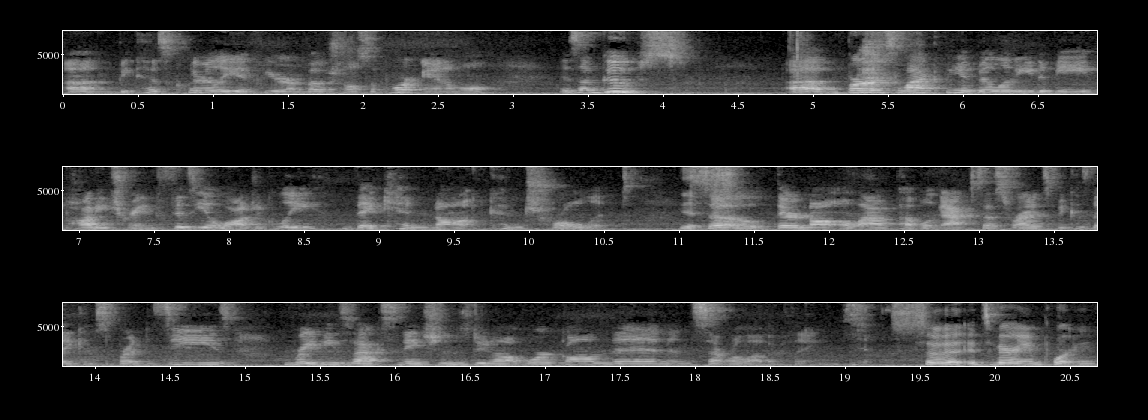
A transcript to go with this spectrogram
um, because clearly, if your emotional support animal is a goose, uh, birds lack the ability to be potty trained physiologically. They cannot control it. yes So they're not allowed public access rights because they can spread disease. Rabies vaccinations do not work on them, and several other things. yes So it's very important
